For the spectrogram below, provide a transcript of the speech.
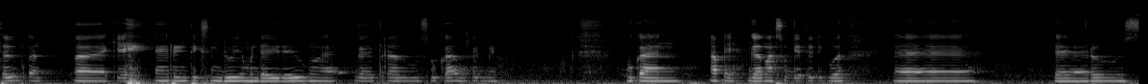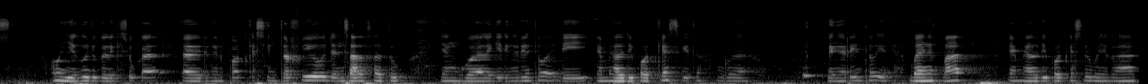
Tapi bukan uh, kayak yang rintik sendu yang mendayu-dayu gue gak, gak terlalu suka bukan bukan apa ya nggak masuk gitu di gue uh, terus oh iya gue juga lagi suka uh, dengan podcast interview dan salah satu yang gue lagi dengerin tuh di MLD podcast gitu. Gue dengerin tuh ya, banyak banget. MLD podcast tuh banyak banget.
